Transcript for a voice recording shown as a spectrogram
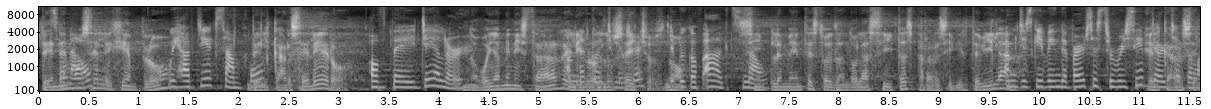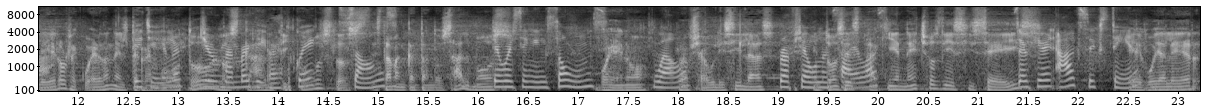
So tenemos now el ejemplo we have the example del carcelero. of the jailer. No voy a ministrar el I'm libro de los hechos, no. Acts, no. Simplemente estoy dando las citas para recibir Tevilá. I'm just giving the verses to receive El carcelero, recuerdan el terremoto, los cánticos, los, estaban cantando salmos. They were singing psalms. Bueno, Well, Rav Shaul y Silas. Entonces, aquí en Hechos 16, So here in Acts eh, 16, voy a leer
